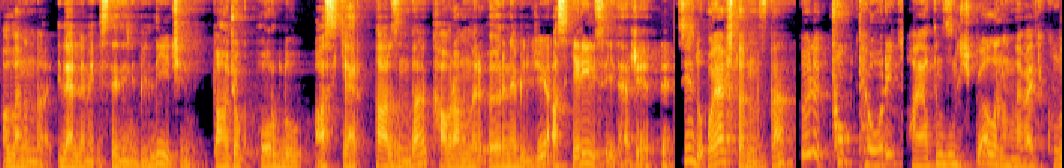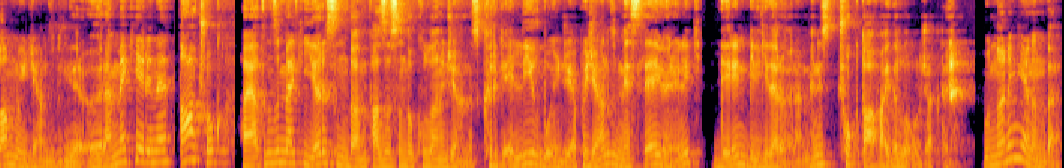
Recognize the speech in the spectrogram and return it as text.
alanında ilerlemek istediğini bildiği için daha çok ordu, asker tarzında kavramları öğrenebileceği askeri liseyi tercih etti. Siz de o yaşlarınızda böyle çok teorik, hayatınızın hiçbir alanında belki kullanmayacağınız bilgileri öğrenmek yerine daha çok hayatınızın belki yarısından fazlasında kullanacağınız, 40-50 yıl boyunca yapacağınız mesleğe yönelik derin bilgiler öğrenmeniz çok daha faydalı olacaktır. Bunların yanında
